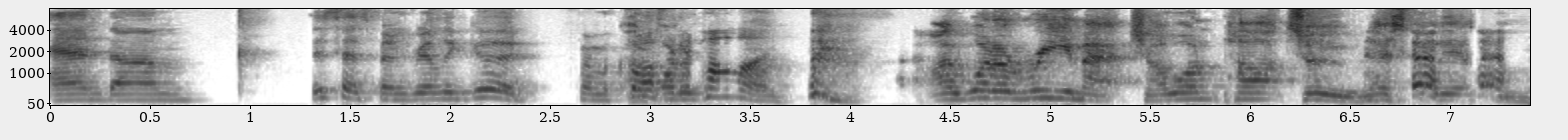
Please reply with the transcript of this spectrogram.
And um, this has been really good from across the pond. I want a rematch. I want part two. Let's get it on.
